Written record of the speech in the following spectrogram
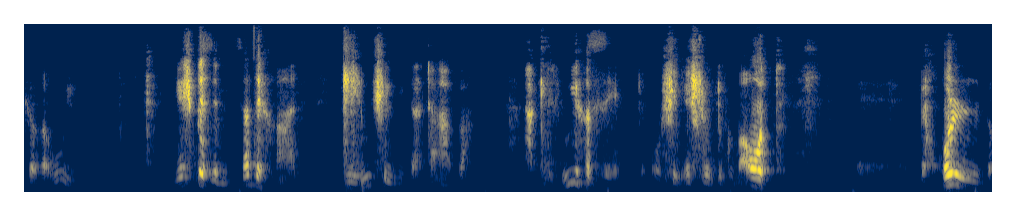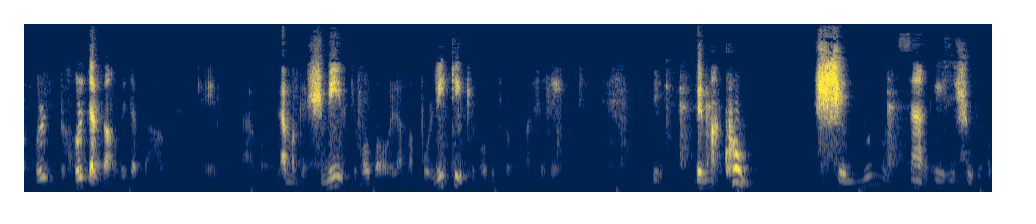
כראוי, יש בזה מצד אחד גילוי של מידת האהבה. הגילוי הזה, כמו שיש לו דוגמאות בכל, בכל, בכל דבר ודבר, כן? בעולם הגשמי, כמו בעולם הפוליטי, כמו בדברים אחרים, במקום שלא נוצר איזשהו גבול,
